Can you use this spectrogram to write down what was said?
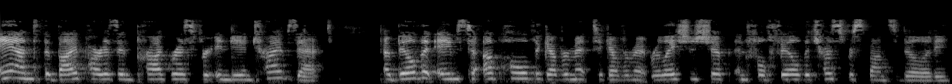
And the Bipartisan Progress for Indian Tribes Act a bill that aims to uphold the government to government relationship and fulfill the trust responsibility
